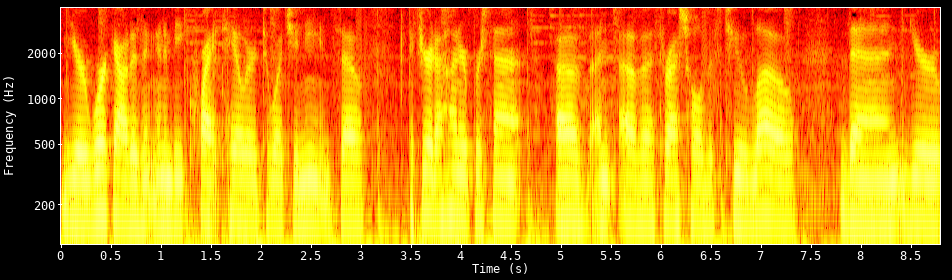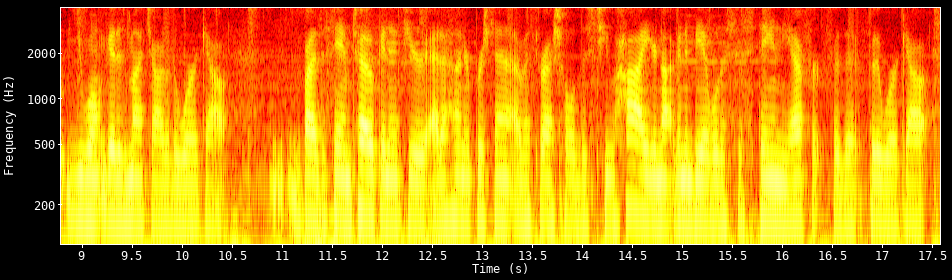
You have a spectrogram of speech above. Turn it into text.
your workout isn't going to be quite tailored to what you need. So if you're at 100% of, an, of a threshold that's too low, then you're you won't get as much out of the workout. By the same token, if you're at 100% of a threshold that's too high, you're not going to be able to sustain the effort for the for the workout,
